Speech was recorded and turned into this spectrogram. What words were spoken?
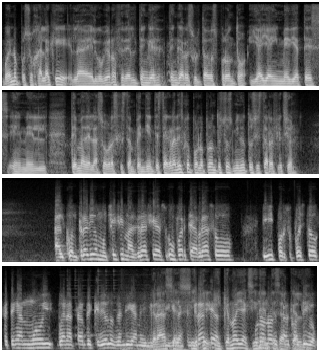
Bueno, pues ojalá que el gobierno federal tenga, tenga resultados pronto y haya inmediatez en el tema de las obras que están pendientes. Te agradezco por lo pronto estos minutos y esta reflexión. Al contrario, muchísimas gracias. Un fuerte abrazo y por supuesto que tengan muy buena tarde, que Dios los bendiga. Miguel, Gracias, y, Gracias. Que, no haya accidentes, alcalde.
